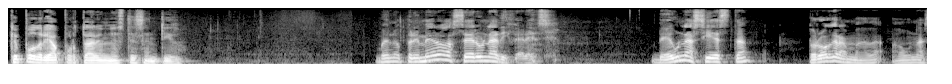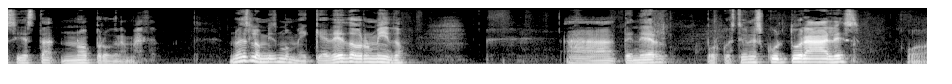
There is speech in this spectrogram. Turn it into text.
¿Qué podría aportar en este sentido? Bueno, primero hacer una diferencia de una siesta programada a una siesta no programada. No es lo mismo me quedé dormido a tener por cuestiones culturales o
